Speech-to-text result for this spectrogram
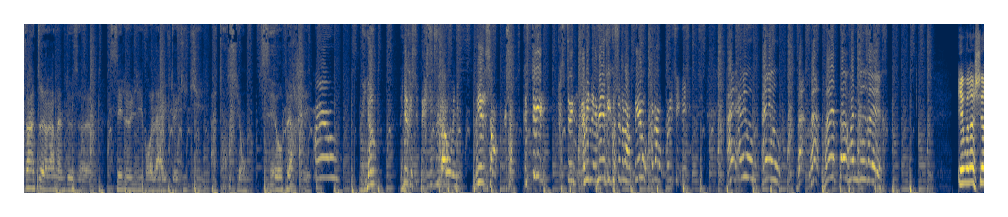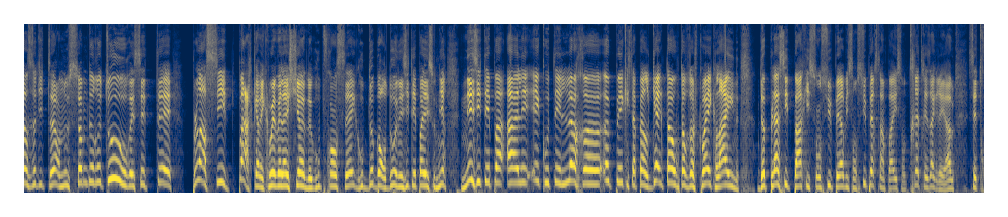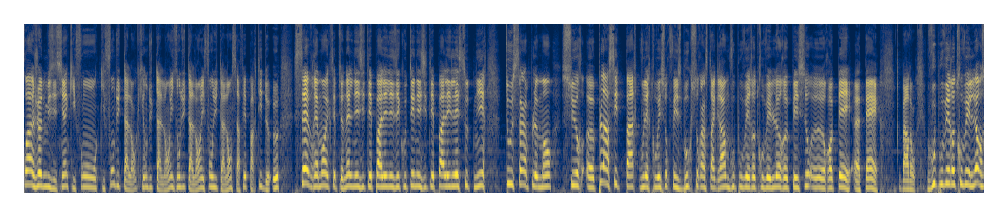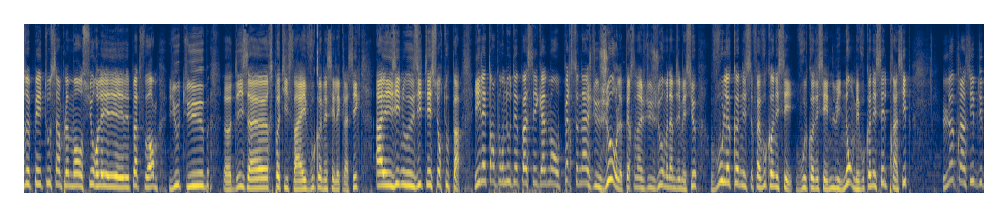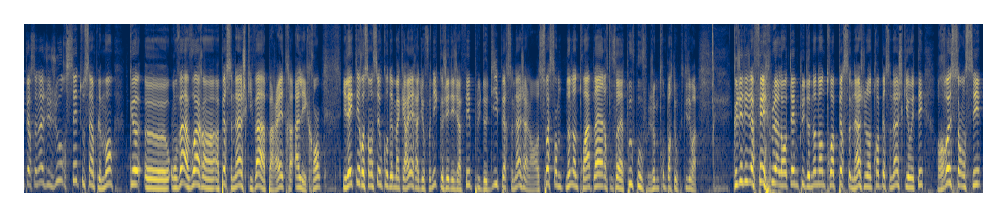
20h à 22h. C'est le libre live de Kiki. Attention, c'est au perché. Miaou Minou Minou, qu'est-ce que tu fais là-haut, Minou? Minou, descends, descends Christine Christine Minou, Minou, qui est couché devant Minou, attends, viens ici, viens ici. Allô, allô, 20h, 22h. Et voilà, chers auditeurs, nous sommes de retour et c'était Placid Park avec Revelation, le groupe français, groupe de Bordeaux. N'hésitez pas à les soutenir. N'hésitez pas à aller écouter leur euh, EP qui s'appelle Get Out of the Strike Line de Placid Park. Ils sont superbes, ils sont super sympas, ils sont très très agréables. C'est trois jeunes musiciens qui font, du talent, qui ont du talent, ils ont du talent, ils font du talent, ça fait partie de eux. C'est vraiment exceptionnel. N'hésitez pas à aller les écouter, n'hésitez pas à aller les soutenir tout simplement sur euh, Placid Park. Vous les retrouvez sur Facebook, sur Instagram. Vous pouvez retrouver leur EP sur euh, EP, EP, pardon. Vous pouvez retrouver leurs EP tout simplement sur les plateformes YouTube, euh, Deezer, Spotify. Vous connaissez les classiques. Allez-y, n'hésitez surtout pas. Il est temps pour nous de passer également au personnage du jour. Le personnage du jour, mesdames et messieurs, vous le connaissez, enfin vous connaissez, vous le connaissez lui non, mais vous connaissez le principe. Le principe du personnage du jour, c'est tout simplement que euh, on va avoir un, un personnage qui va apparaître à l'écran. Il a été recensé au cours de ma carrière radiophonique que j'ai déjà fait plus de 10 personnages, alors 60, 93, blah, pouf pouf, je me trompe partout, excusez-moi. Que j'ai déjà fait à l'antenne plus de 93 personnages, 93 personnages qui ont été recensés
